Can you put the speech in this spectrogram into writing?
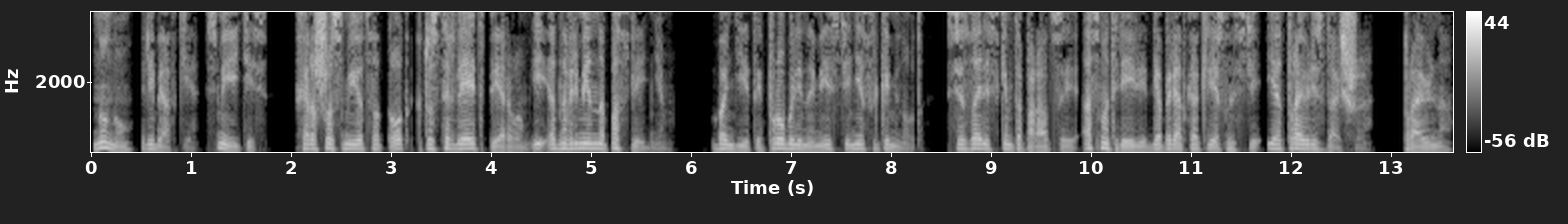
«Ну-ну, ребятки, смейтесь. Хорошо смеется тот, кто стреляет первым и одновременно последним». Бандиты пробыли на месте несколько минут, связались с кем-то по рации, осмотрели для порядка окрестности и отправились дальше. «Правильно,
